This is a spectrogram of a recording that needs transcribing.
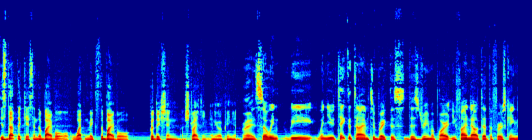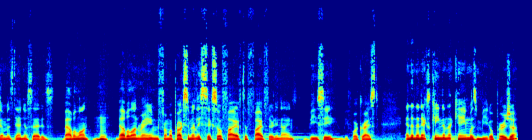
Is that the case in the Bible? What makes the Bible prediction striking, in your opinion? Right. So we we when you take the time to break this this dream apart, you find out that the first kingdom, as Daniel said, is Babylon. Mm-hmm. Babylon reigned from approximately 605 to 539 BC before Christ. And then the next kingdom that came was Medo-Persia.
